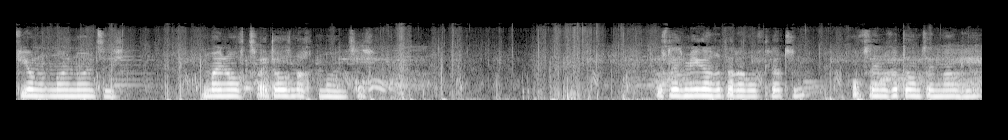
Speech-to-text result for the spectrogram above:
499. Und meine auf 2098. Ich muss gleich Mega Ritter darauf klatschen. Auf seinen Ritter und seinen Magier.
